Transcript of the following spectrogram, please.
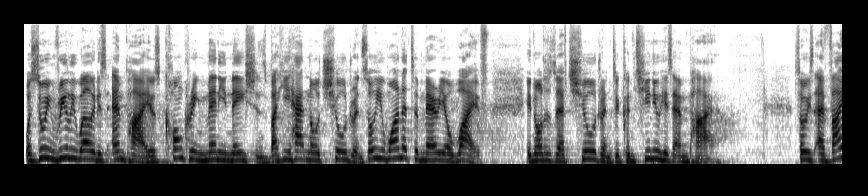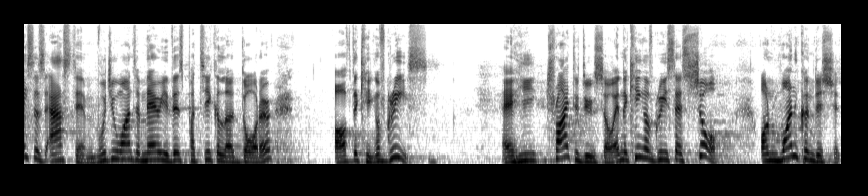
was doing really well in his empire. He was conquering many nations, but he had no children. So he wanted to marry a wife in order to have children to continue his empire. So his advisors asked him, Would you want to marry this particular daughter of the king of Greece? And he tried to do so. And the king of Greece says, Sure on one condition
